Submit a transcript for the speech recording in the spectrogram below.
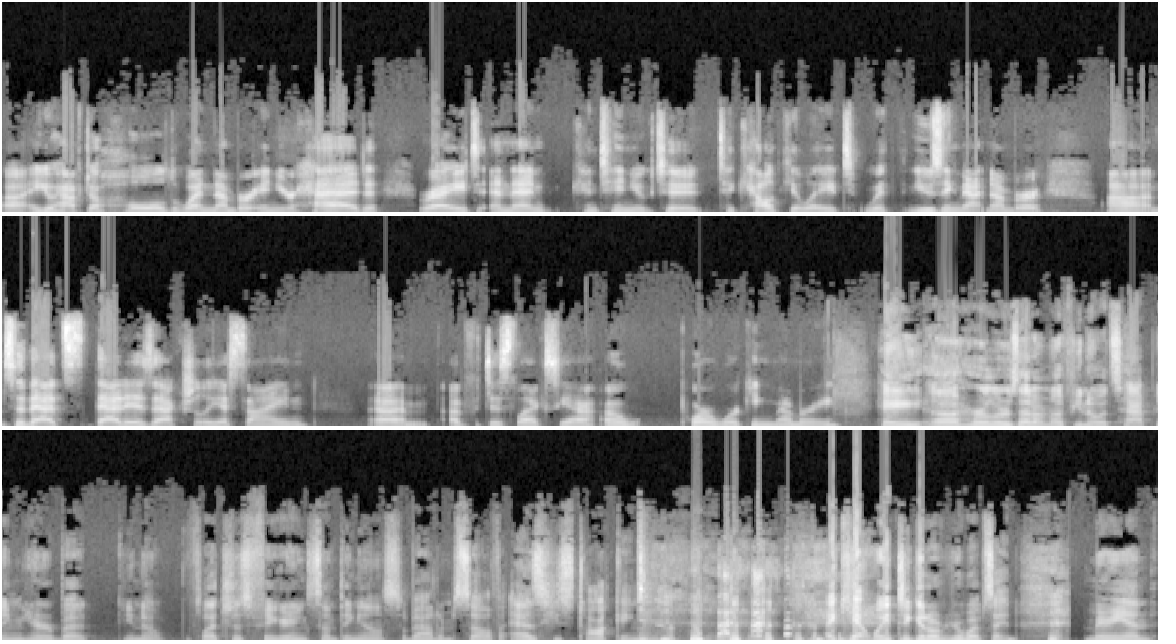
Uh, you have to hold one number in your head, right? And then continue to, to calculate with using that number. Um, so that's that is actually a sign um, of dyslexia, a poor working memory. Hey, uh, hurlers, I don't know if you know what's happening here, but you know, Fletch is figuring something else about himself as he's talking. I can't wait to get over to your website, Marianne.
